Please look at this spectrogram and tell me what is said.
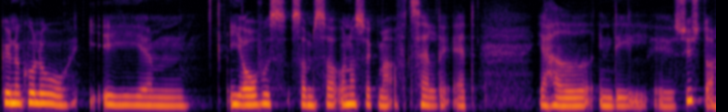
gynekolog i, øh, i Aarhus, som så undersøgte mig og fortalte, at jeg havde en del øh, syster,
